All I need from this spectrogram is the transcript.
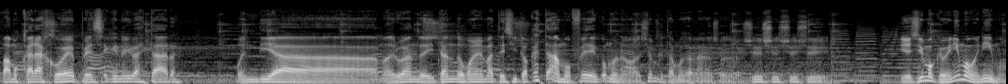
Vamos carajo, eh. Pensé que no iba a estar. Buen día madrugando, editando con el matecito. Acá estamos, Fede, ¿cómo no? Siempre estamos acá nosotros. Sí, sí, sí, sí. Y decimos que venimos, venimos.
